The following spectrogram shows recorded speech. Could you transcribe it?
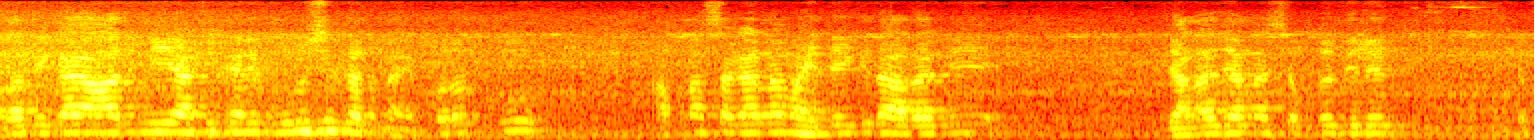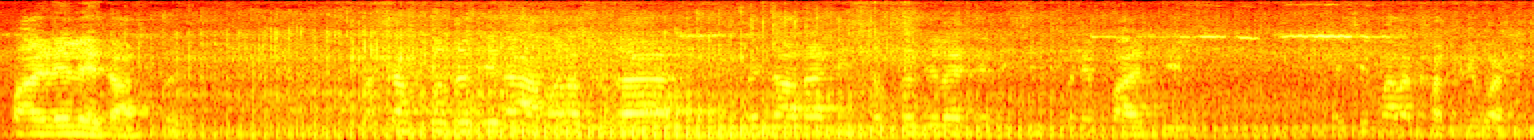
आता ते काय आज मी या ठिकाणी बोलू शकत नाही परंतु आपणा सगळ्यांना माहिती आहे की दादांनी ज्यांना ज्यांना शब्द दिलेत ते पाळलेले आहेत आजपर्यंत अशाच पद्धतीनं आम्हाला सुद्धा म्हणजे दादांनी शब्द दिला ते निश्चितपणे पाळतील याची मला खात्री वाटते.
